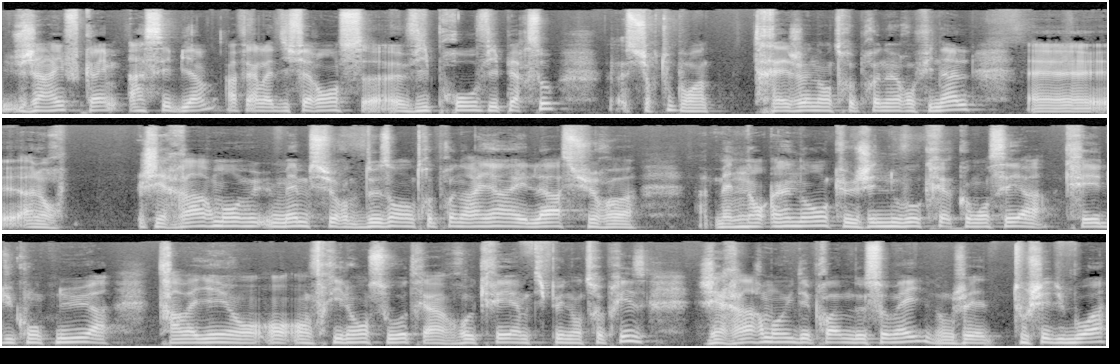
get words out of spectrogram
j'arrive quand même assez bien à faire la différence euh, vie pro, vie perso, euh, surtout pour un très jeune entrepreneur au final. Euh, alors, j'ai rarement, même sur deux ans d'entrepreneuriat et là sur maintenant un an que j'ai de nouveau commencé à créer du contenu, à travailler en, freelance ou autre et à recréer un petit peu une entreprise, j'ai rarement eu des problèmes de sommeil. Donc j'ai touché du bois.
